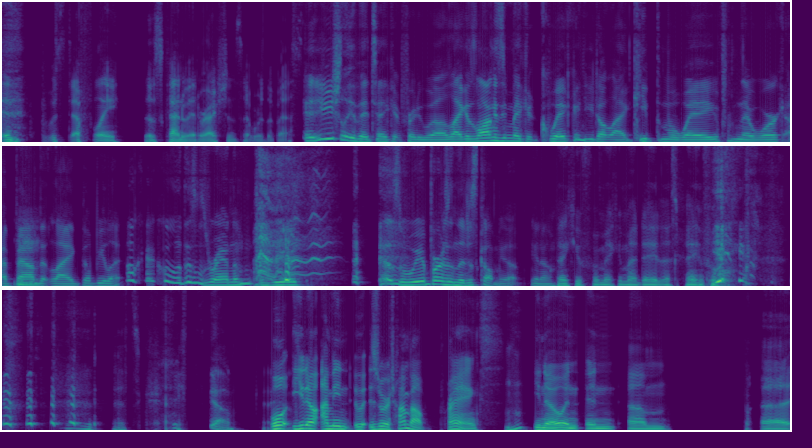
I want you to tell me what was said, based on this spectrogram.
and it was definitely those kind of interactions that were the best. And usually they take it pretty well. Like as long as you make it quick and you don't like keep them away from their work, I found Mm. that like they'll be like, okay, cool, this was random, and weird. that was a weird person that just called me up. You know? Thank you for making my day less painful. That's great. Yeah. Well, you know, I mean, as we were talking about pranks, Mhm. you know, and and um, uh,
